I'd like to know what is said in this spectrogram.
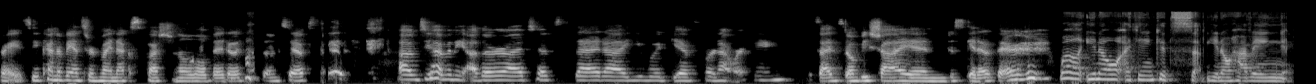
Great. So you kind of answered my next question a little bit with some tips. Um, do you have any other uh, tips that uh, you would give for networking? besides don't be shy and just get out there well you know i think it's you know having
